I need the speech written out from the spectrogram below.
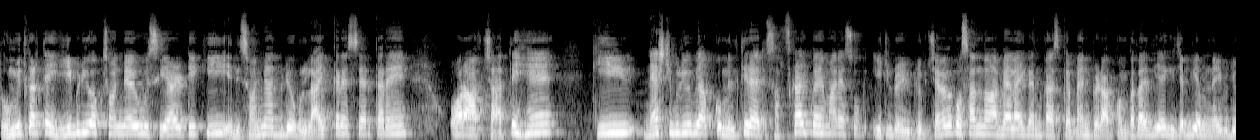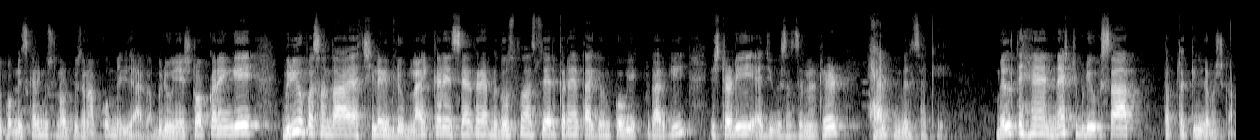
तो उम्मीद करते हैं ये वीडियो आपको समझ में आई हुई सीआरटी की। यदि समझ में आए वीडियो को लाइक करें शेयर करें, और आप चाहते हैं कि नेक्स्ट वीडियो भी आपको मिलती रहे तो सब्सक्राइब करें हमारे यूट्यूब यूट्यूब चैनल को, साथ बेल आइकन का इसका बेनिफिट आपको हम बता दिया कि जब भी हम नई वीडियो पब्लिश करेंगे, उसका नोटिफिकेशन आपको मिल जाएगा। वीडियो यहीं स्टॉप करेंगे। वीडियो पसंद आए, अच्छी लगे वीडियो को लाइक करें शेयर करें, अपने दोस्तों साथ शेयर करें, ताकि उनको भी एक प्रकार की स्टडी एजुकेशन से रिलेटेड हेल्प मिल सके। मिलते हैं नेक्स्ट वीडियो के साथ। तब तक के लिए नमस्कार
